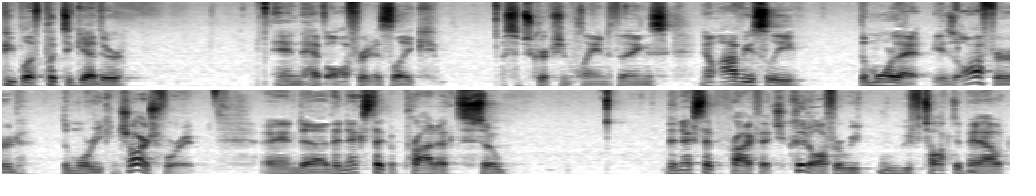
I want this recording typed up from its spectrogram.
people have put together and have offered as like subscription plan things. Now, obviously, the more that is offered, the more you can charge for it. And uh, the next type of product, so the next type of product that you could offer, we, we've talked about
